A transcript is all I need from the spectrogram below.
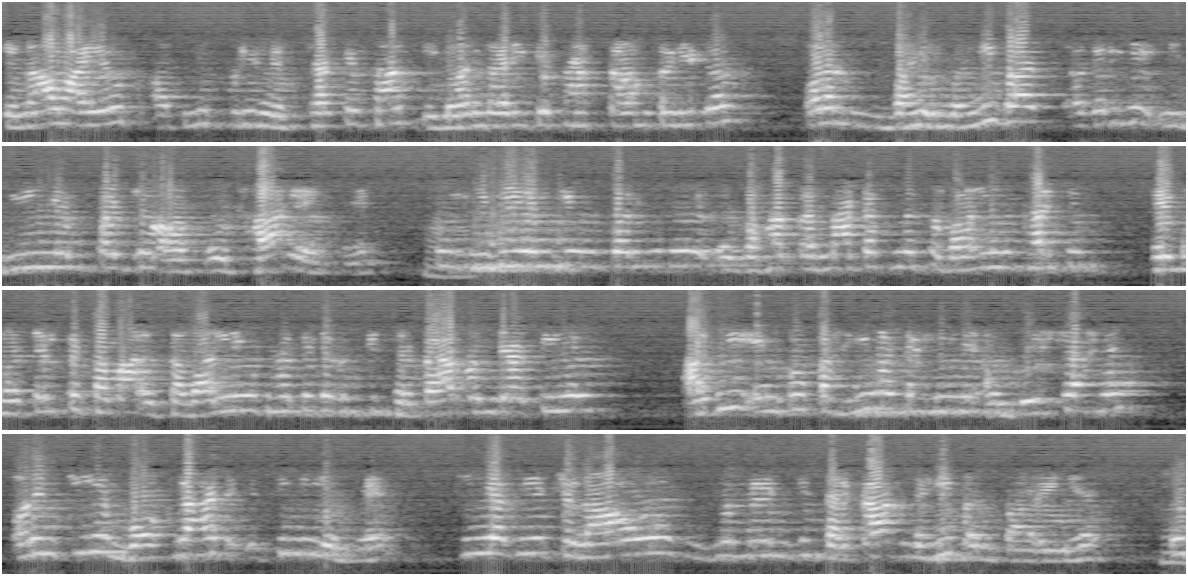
चुनाव आयोग अपनी पूरी निष्ठा के साथ ईमानदारी के साथ काम करेगा और वही वही बात अगर ये ईवीएम पर जो आप उठा रहे थे तो ईवीएम के ऊपर वहाँ कर्नाटक में सवाल नहीं उठाते। हिमाचल पे सवाल नहीं उठाते जब उनकी सरकार बन जाती है। अभी इनको कहीं ना कहीं अंदेशा है और इनकी ये बौखलाहट इसीलिए है कि अब ये चुनाव जो है इनकी सरकार नहीं बन पा रही है। तो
